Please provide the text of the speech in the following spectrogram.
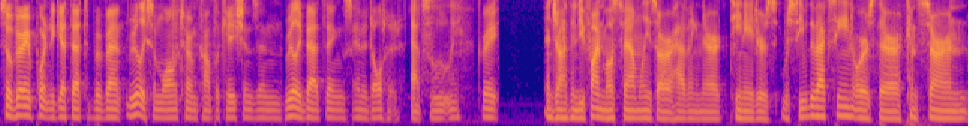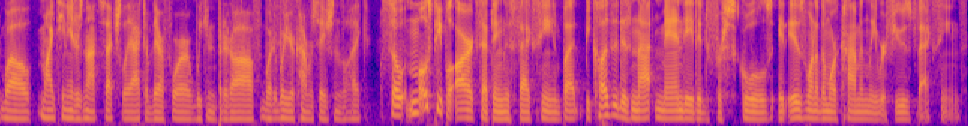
So very important to get that to prevent really some long-term complications and really bad things in adulthood. Absolutely. Great. And Jonathan, do you find most families are having their teenagers receive the vaccine, or is there concern? Well, my teenager's not sexually active, therefore we can put it off. What, what are your conversations like? So most people are accepting this vaccine, but because it is not mandated for schools, it is one of the more commonly refused vaccines.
